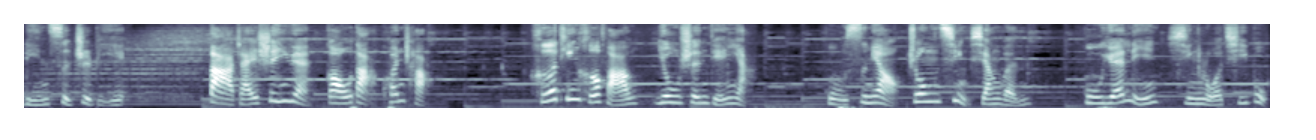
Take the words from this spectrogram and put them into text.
鳞次栉比，大宅深院高大宽敞，合厅合房幽深典雅，古寺庙钟磬相闻，古园林星罗棋布，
